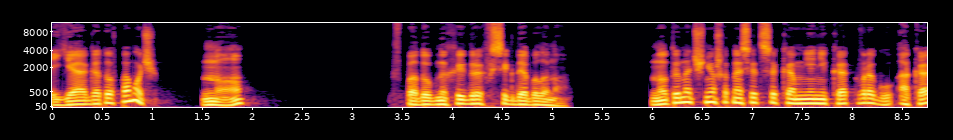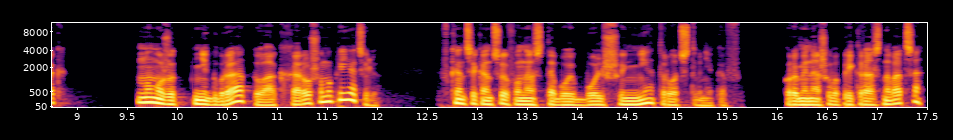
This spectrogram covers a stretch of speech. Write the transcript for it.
Я готов помочь. Но... В подобных играх всегда было «но». Но ты начнешь относиться ко мне не как к врагу, а как... Ну, может, не к брату, а к хорошему приятелю. В конце концов, у нас с тобой больше нет родственников, кроме нашего прекрасного отца.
